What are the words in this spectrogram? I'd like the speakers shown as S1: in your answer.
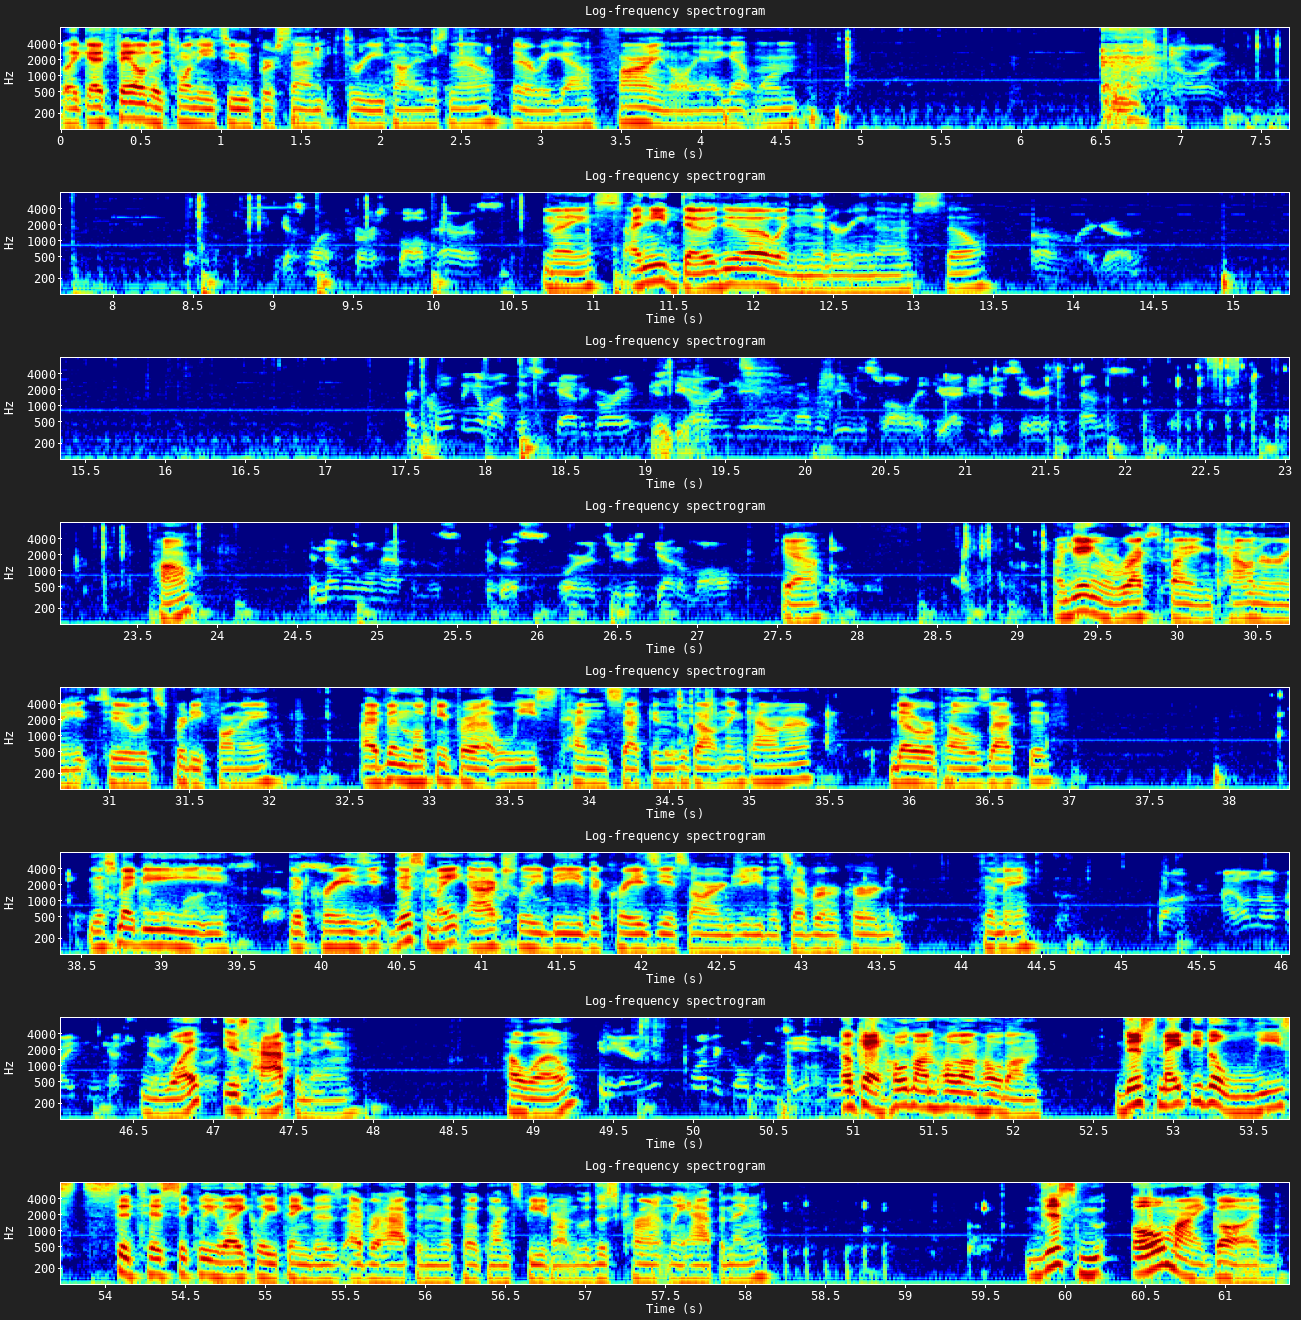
S1: Like, I failed at 22% three times now. There we go. Finally, I get one.
S2: Alright. Guess what? First ball, Paras.
S1: Nice. I need Doduo and Nidorino still.
S2: Oh my god. The cool thing about this category is the. RNG will never be this well if you actually do serious attempts.
S1: Huh?
S2: It never will happen this like this, where it's you just get them all.
S1: Yeah. I'm getting wrecked by encounter rate too. It's pretty funny. I've been looking for at least 10 seconds without an encounter. No repels active. This might be the crazy. This might actually be the craziest RNG that's ever occurred to me. What is happening? Hello? Okay, hold on, hold on, hold on. This might be the least statistically likely thing that has ever happened in the Pokemon speedrun with this currently happening. This, oh my god.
